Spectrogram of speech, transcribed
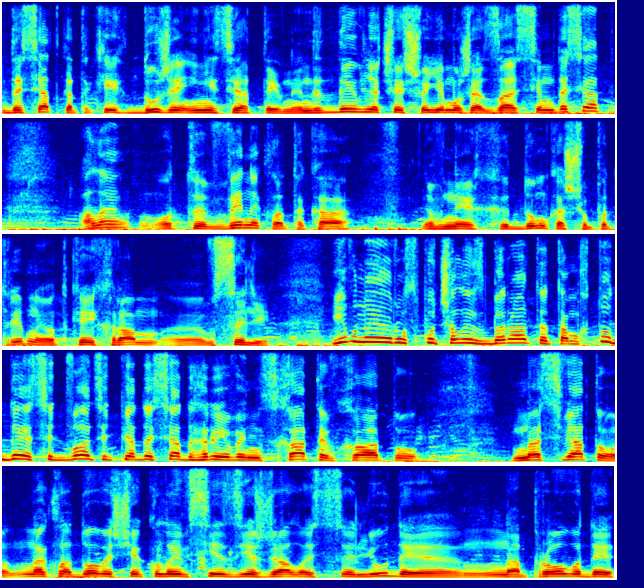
десятка таких дуже ініціативних. Не дивлячись, що їм уже за 70, але от виникла така в них думка, що потрібний такий храм е, в селі. І вони розпочали збирати там хто 10, 20, 50 гривень з хати в хату. На свято на кладовище, коли всі з'їжджались люди на проводи,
